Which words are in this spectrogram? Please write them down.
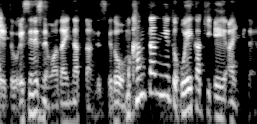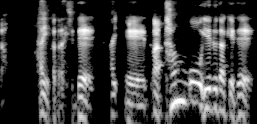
えっ、と、SNS でも話題になったんですけど、もう簡単に言うと、お絵描き AI みたいなはい。形で、はいえーまあ、単語を入れるだけで、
